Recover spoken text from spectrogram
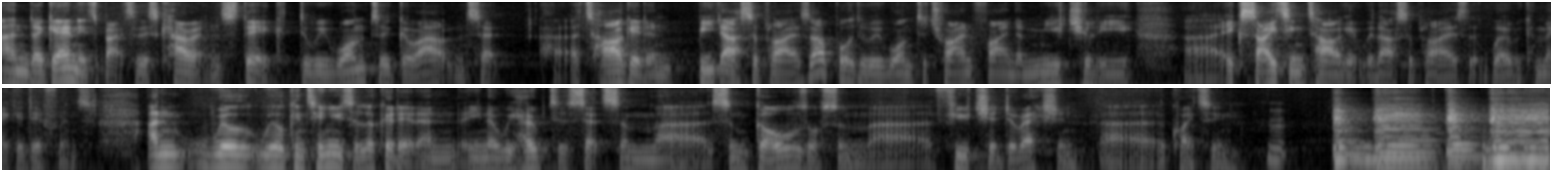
and again, it's back to this carrot and stick. Do we want to go out and set a target and beat our suppliers up, or do we want to try and find a mutually uh, exciting target with our suppliers that where we can make a difference? And we'll we'll continue to look at it, and you know we hope to set some uh, some goals or some uh, future direction uh, quite soon. Mm.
